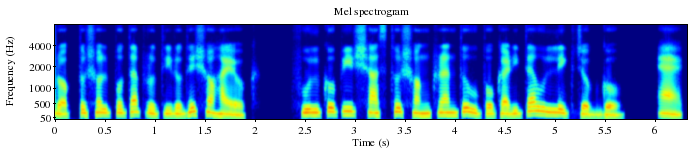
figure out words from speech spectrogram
রক্তস্বল্পতা প্রতিরোধে সহায়ক। ফুলকপির স্বাস্থ্য সংক্রান্ত উপকারিতা উল্লেখযোগ্য। এক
